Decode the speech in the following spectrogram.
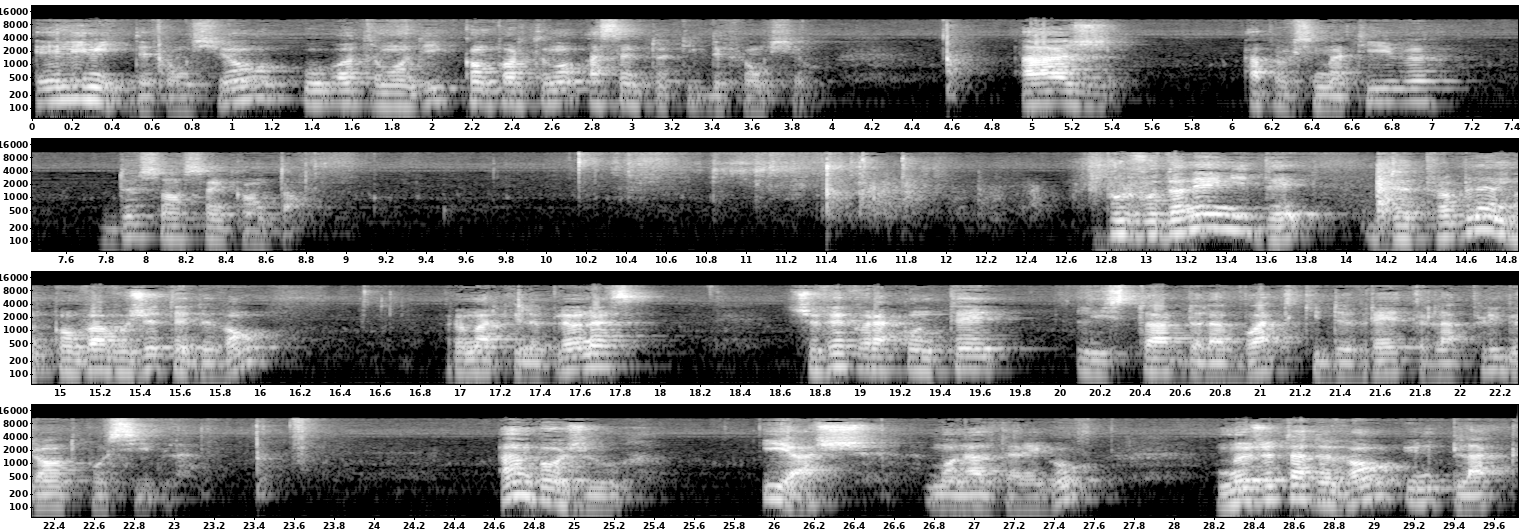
et limite des fonctions, ou autrement dit comportement asymptotique des fonctions. Âge approximative 250 ans. Pour vous donner une idée du problème qu'on va vous jeter devant, remarquez le pléonasme, je vais vous raconter l'histoire de la boîte qui devrait être la plus grande possible. Un beau jour, IH, mon alter ego, me jeta devant une plaque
